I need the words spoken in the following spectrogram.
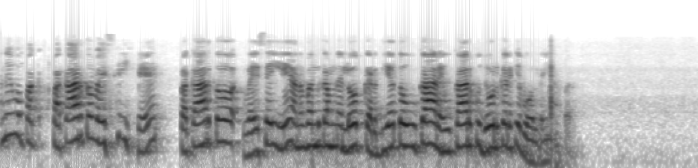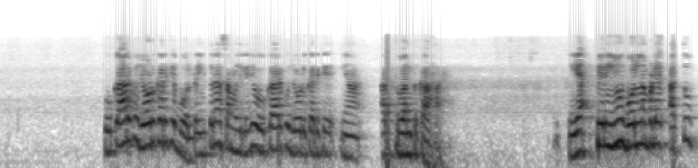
नहीं वो पक, पकार तो वैसे ही है पकार तो वैसे ही है अनुबंध का हमने लोप कर दिया तो उकार है उकार को जोड़ करके बोल रहे हैं यहाँ पर। उकार को जोड़ करके बोल रहे हैं इतना समझ लीजिए उकार को जोड़ करके यहाँ अत्वंत कहा है। या फिर यूँ बोलना पड़े अतुप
